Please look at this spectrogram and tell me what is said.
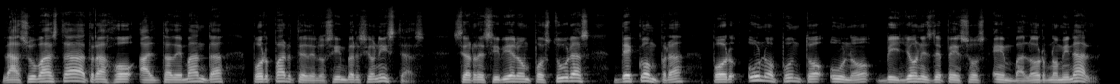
La subasta atrajo alta demanda por parte de los inversionistas. Se recibieron posturas de compra por 1.1 billones de pesos en valor nominal,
